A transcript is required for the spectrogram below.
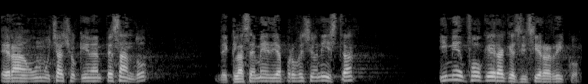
era un muchacho que iba empezando de clase media profesionista y mi enfoque era que se hiciera rico.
